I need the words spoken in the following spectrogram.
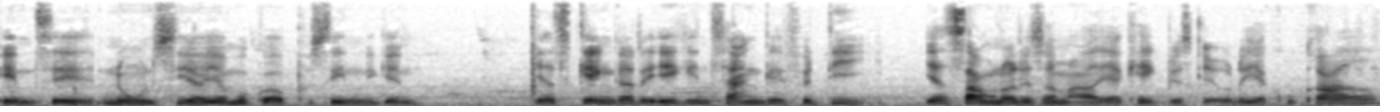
Indtil nogen siger, at jeg må gå op på scenen igen. Jeg skænker det ikke en tanke, fordi jeg savner det så meget, jeg kan ikke beskrive det. Jeg kunne græde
